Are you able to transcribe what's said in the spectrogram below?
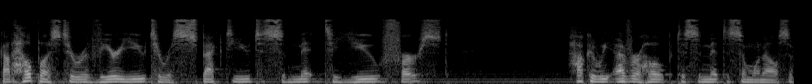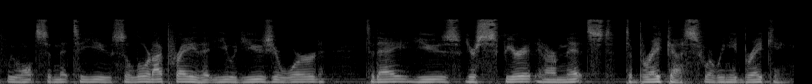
God, help us to revere you, to respect you, to submit to you first. How could we ever hope to submit to someone else if we won't submit to you? So, Lord, I pray that you would use your word today, use your spirit in our midst to break us where we need breaking,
